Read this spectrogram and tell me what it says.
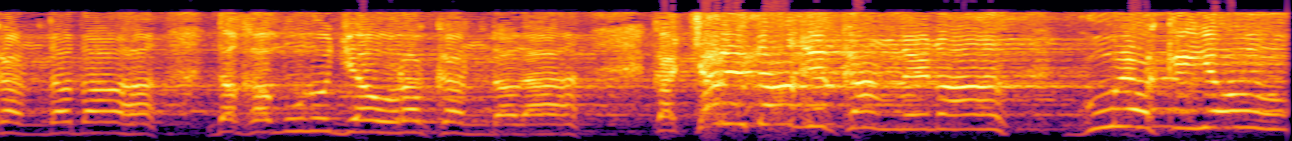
کنده دا د غمونو جوړه کنده دا۔ کچره داږي کنده نه گویا کې یو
